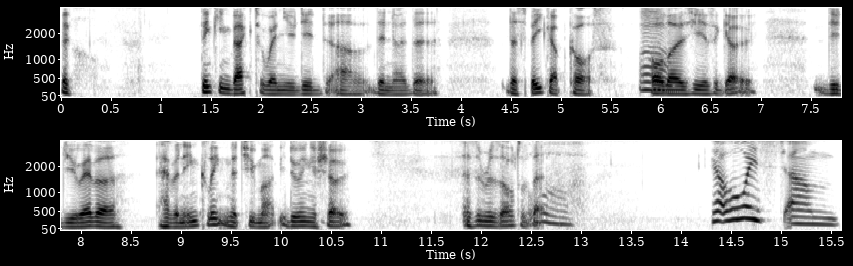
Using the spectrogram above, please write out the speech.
but thinking back to when you did, uh, you know, the the speak up course all those years ago, did you ever have an inkling that you might be doing a show as a result of that? Yeah, I always um,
